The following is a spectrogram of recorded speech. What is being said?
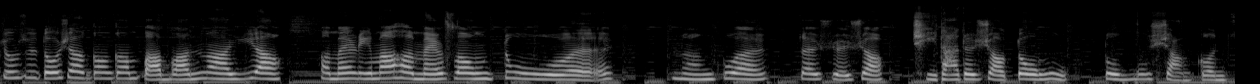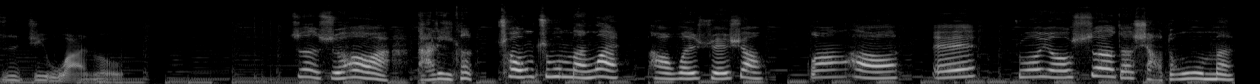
就是都像刚刚爸爸那样，很没礼貌，很没风度哎。难怪在学校，其他的小动物都不想跟自己玩了。这时候啊，他立刻冲出门外，跑回学校。刚好，哎，桌游社的小动物们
